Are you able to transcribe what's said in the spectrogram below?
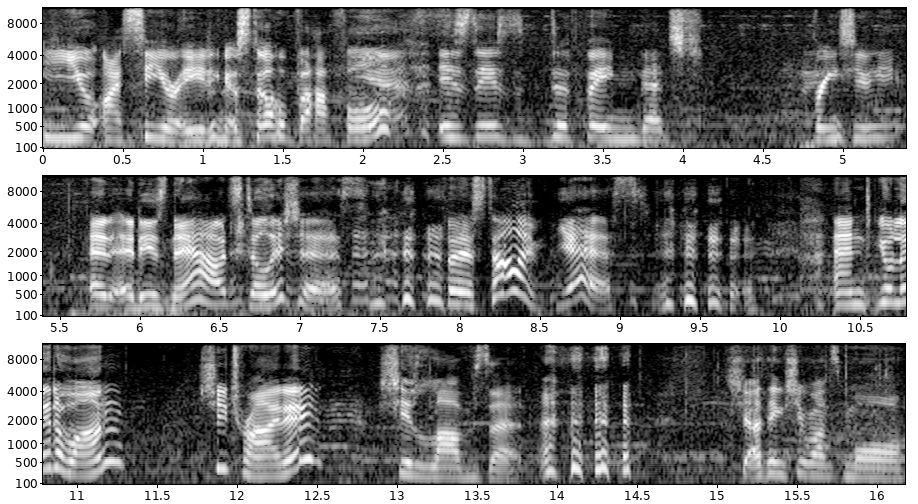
you, I see you're eating a stroopwafel. Yes. Is this the thing that brings you here? It, it is now, it's delicious. First time. yes. And your little one, she tried it. she loves it. she, I think she wants more.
